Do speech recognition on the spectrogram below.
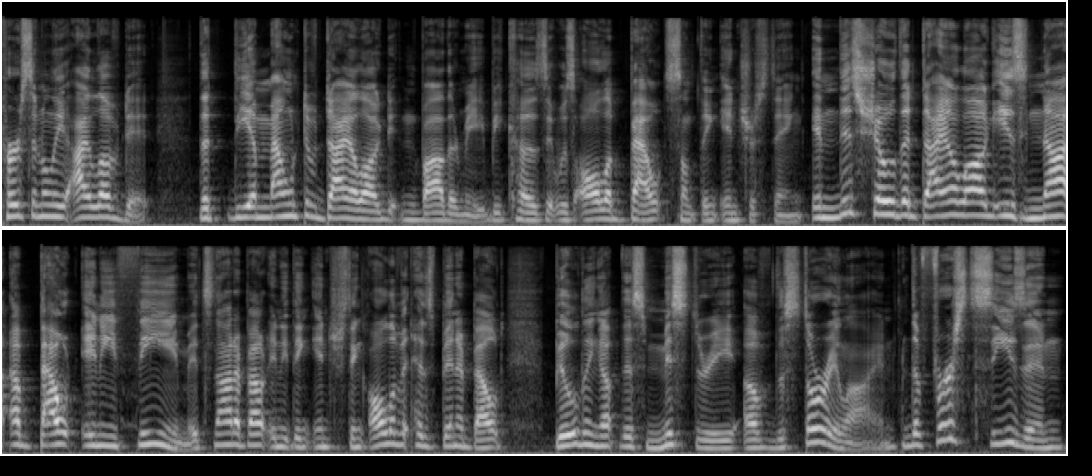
Personally, I loved it the the amount of dialogue didn't bother me because it was all about something interesting. In this show, the dialogue is not about any theme. It's not about anything interesting. All of it has been about building up this mystery of the storyline. The first season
